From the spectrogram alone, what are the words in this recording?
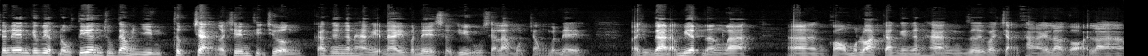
cho nên cái việc đầu tiên chúng ta phải nhìn thực trạng ở trên thị trường các ngân hàng hiện nay vấn đề sở hữu sẽ là một trong vấn đề và chúng ta đã biết rằng là à, có một loạt các cái ngân hàng rơi vào trạng thái là gọi là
